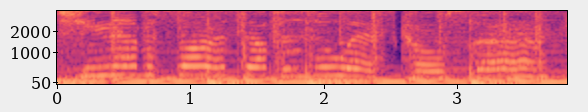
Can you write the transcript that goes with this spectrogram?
She never saw herself as a West Coaster.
